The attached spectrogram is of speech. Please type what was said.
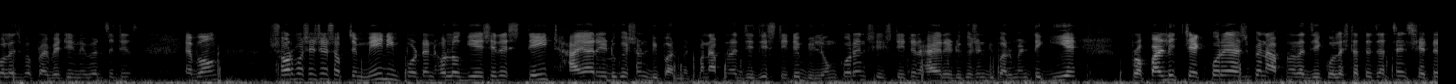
কলেজ বা প্রাইভেট ইউনিভার্সিটিস এবং সর্বশেষে সবচেয়ে মেইন ইম্পর্টেন্ট হলো গিয়ে সেটা স্টেট হায়ার এডুকেশন ডিপার্টমেন্ট মানে আপনারা যে যে স্টেটে বিলং করেন, সেই স্টেটের হায়ার এডুকেশন ডিপার্টমেন্টে গিয়ে প্রপারলি চেক করে আসবেন আপনারা যে কলেজটাতে যাচ্ছেন, সেটা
